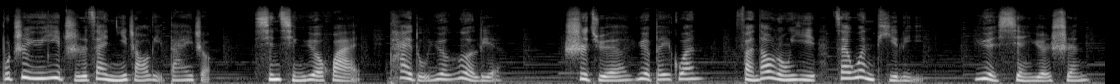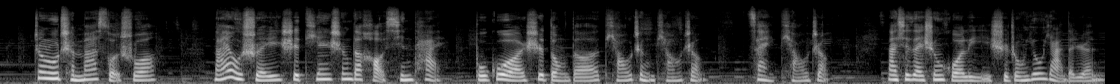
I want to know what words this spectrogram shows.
不至于一直在泥沼里待着。心情越坏，态度越恶劣，视觉越悲观，反倒容易在问题里越陷越深。正如陈妈所说，哪有谁是天生的好心态，不过是懂得调整调整。再调整，那些在生活里始终优雅的人，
